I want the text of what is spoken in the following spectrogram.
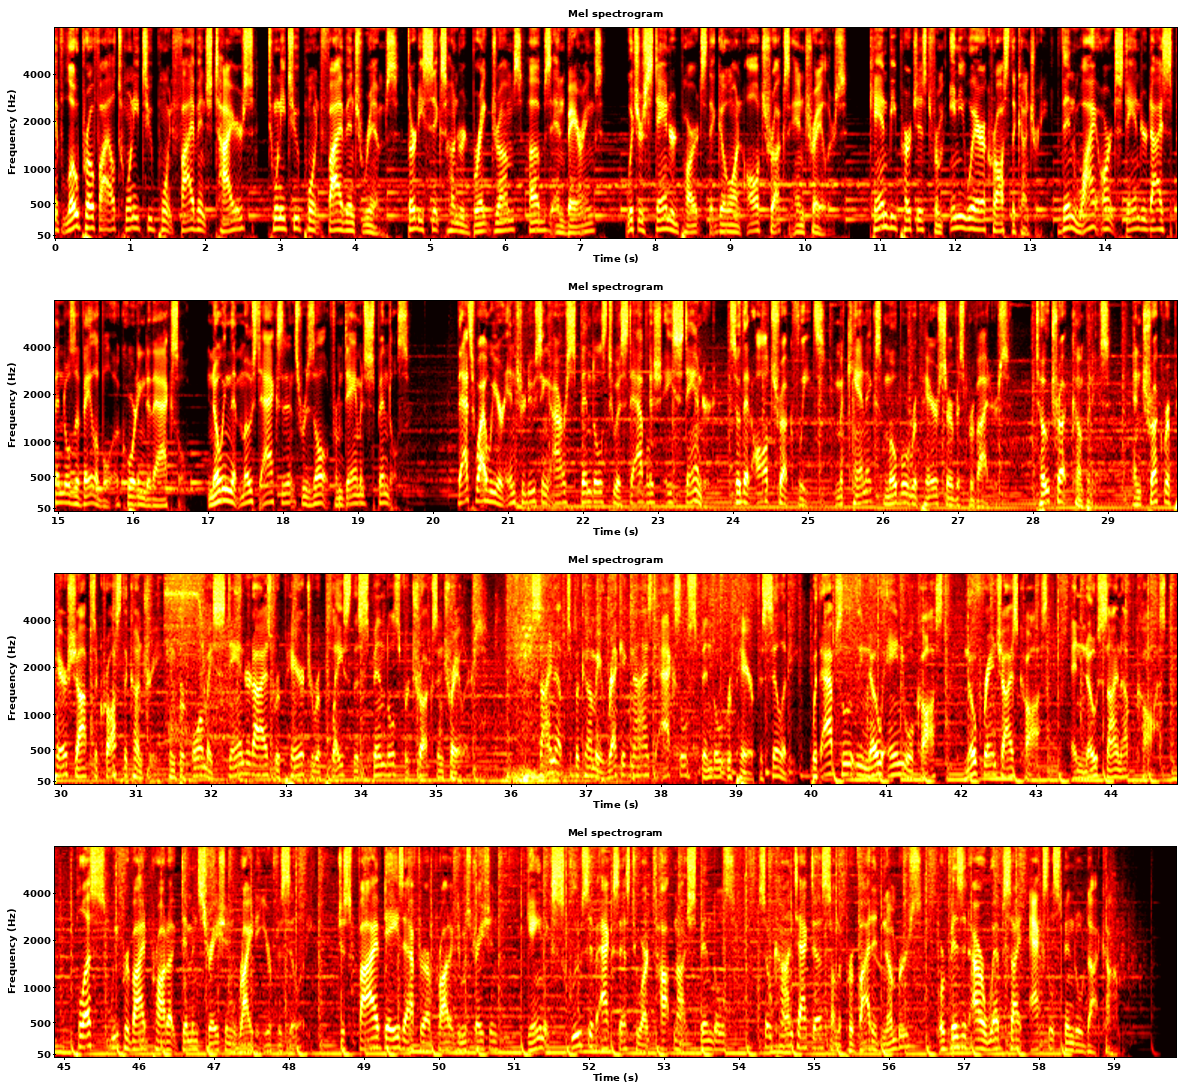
If low-profile 22.5-inch tires, 22.5-inch rims, 3600 brake drums, hubs, and bearings, which are standard parts that go on all trucks and trailers, can be purchased from anywhere across the country, then why aren't standardized spindles available according to the axle, knowing that most accidents result from damaged spindles? That's why we are introducing our spindles to establish a standard so that all truck fleets, mechanics, mobile repair service providers, tow truck companies, and truck repair shops across the country can perform a standardized repair to replace the spindles for trucks and trailers. Sign up to become a recognized axle spindle repair facility with absolutely no annual cost, no franchise cost, and no sign-up cost. Plus, we provide product demonstration right at your facility. Just five days after our product demonstration, gain exclusive access to our top-notch spindles, so contact us on the provided numbers or visit our website axlespindle.com.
